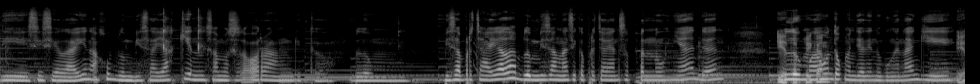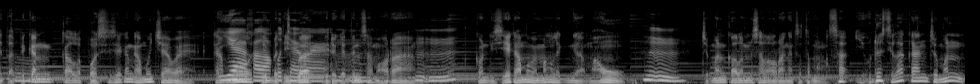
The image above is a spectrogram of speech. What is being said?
di sisi lain aku belum bisa yakin sama seseorang gitu. Belum bisa percayalah, belum bisa ngasih kepercayaan sepenuhnya dan ya belum mau kan untuk menjalin hubungan lagi. ya gitu. tapi kan kalau posisinya kan kamu cewek kamu Iya, kalau aku tiba-tiba dideketin Mm-mm. sama orang. Mm-mm, kondisinya kamu memang lagi nggak mau. Mm-mm. cuman kalau misalnya orangnya tetap maksa ya udah silakan. Cuman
